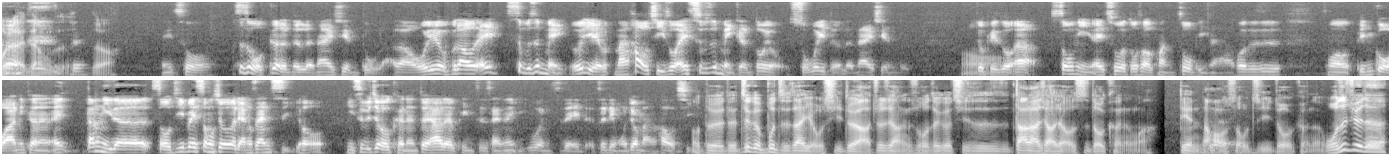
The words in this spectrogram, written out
回来这样子，对，对吧？没错，这是我个人的忍耐限度啦，我也有不知道，哎、欸，是不是每，我也蛮好奇说，哎、欸，是不是每个人都有所谓的忍耐限度？哦、就比如说啊，Sony 哎出了多少款作品啊，或者是。什么苹果啊？你可能哎、当你的手机被送修了两三次以后，你是不是就有可能对它的品质产生疑问之类的？这点我就蛮好奇。哦，对对，这个不止在游戏，对啊，就像你说，这个其实大大小小的事都可能嘛，电脑、手机都有可能。我是觉得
